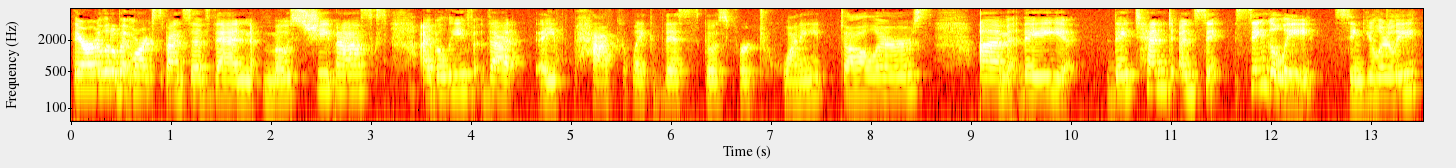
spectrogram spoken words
They are a little bit more expensive than most sheet masks. I believe that a pack like this goes for $20. Um, they, they tend, and singly, singularly,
